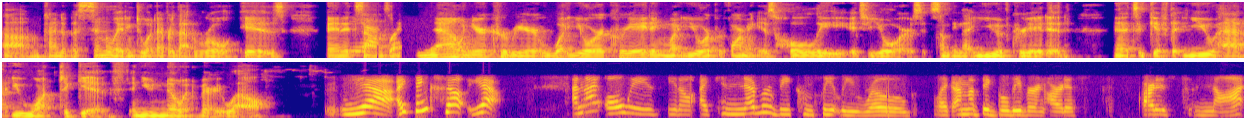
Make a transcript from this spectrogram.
um, kind of assimilating to whatever that role is. And it yeah. sounds like now in your career, what you're creating, what you're performing is wholly, it's yours. It's something that you have created and it's a gift that you have that you want to give and you know it very well. Yeah, I think so. Yeah. And I always, you know, I can never be completely rogue. Like I'm a big believer in artists artists not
